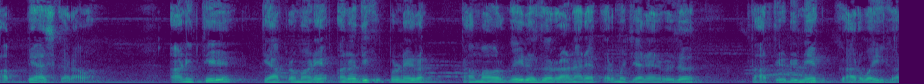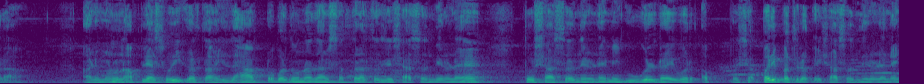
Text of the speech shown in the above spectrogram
अभ्यास करावा. आणि ते त्याप्रमाणे अनधिकृतपणे र कामावर गैरहजर राहणाऱ्या कर्मचाऱ्यांविरुद्ध तातडीने कारवाई करा. आणि म्हणून आपल्या सोयीकरता ही दहा ऑक्टोबर दोन हजार सतराचा जे शासन निर्णय आहे तो शासन निर्णय मी गुगल ड्राईव्हवर अप शा परिपत्रक आहे. शासन निर्णय नाही.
